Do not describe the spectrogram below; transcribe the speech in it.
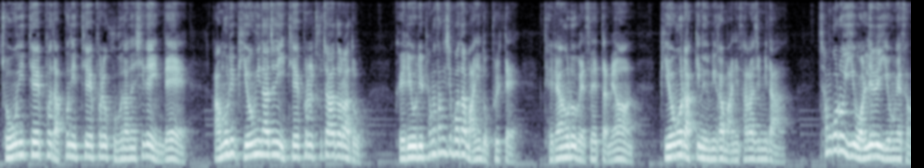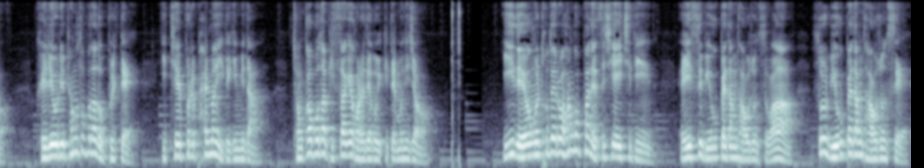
좋은 ETF, 나쁜 ETF를 구분하는 시대인데 아무리 비용이 낮은 ETF를 투자하더라도 괴리율이 평상시보다 많이 높을 때 대량으로 매수했다면 비용을 아낀 의미가 많이 사라집니다. 참고로 이 원리를 이용해서 괴리율이 평소보다 높을 때 ETF를 팔면 이득입니다. 정가보다 비싸게 거래되고 있기 때문이죠. 이 내용을 토대로 한국판 SCHD인 ACE 미국 배당 다우존스와 SOL 미국 배당 다우존스의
